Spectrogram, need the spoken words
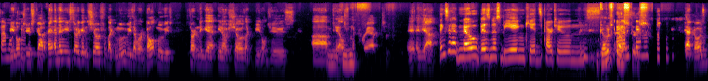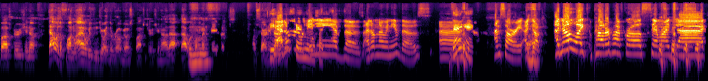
Simon Beetlejuice got, and, and then you started getting shows from like movies that were adult movies, starting to get you know shows like Beetlejuice, um, Tales from the Crypt, and, and yeah, Things that had no business being kids' cartoons. Ghostbusters. Yeah, Ghostbusters. You know that was a fun one. I always enjoyed the real Ghostbusters. You know that that was one of my Mhm. favorites on Saturday. The So I. Addams don't know Family like- any of those. I don't know any of those. Uh, Dang. I'm sorry, I Uh-huh. don't. I know like Powder Puff Girls, Samurai Jack,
